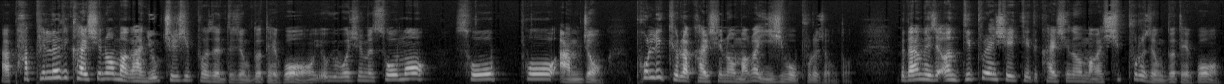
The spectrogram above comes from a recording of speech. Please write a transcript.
아, 파필러리 칼시노마가 한 6, 70% 정도 되고 여기 보시면 소모 소포 암종 폴리큘라 칼시노마가 25% 정도. 그 다음에 이제 언디프렌시에이티드 칼시노마가 10% 정도 되고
